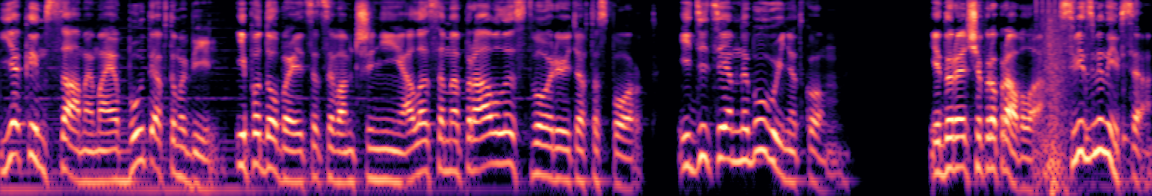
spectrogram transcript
яким саме має бути автомобіль. І подобається це вам чи ні, але саме правила створюють автоспорт. І DTM не був винятком. І до речі, про правила. Світ змінився,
